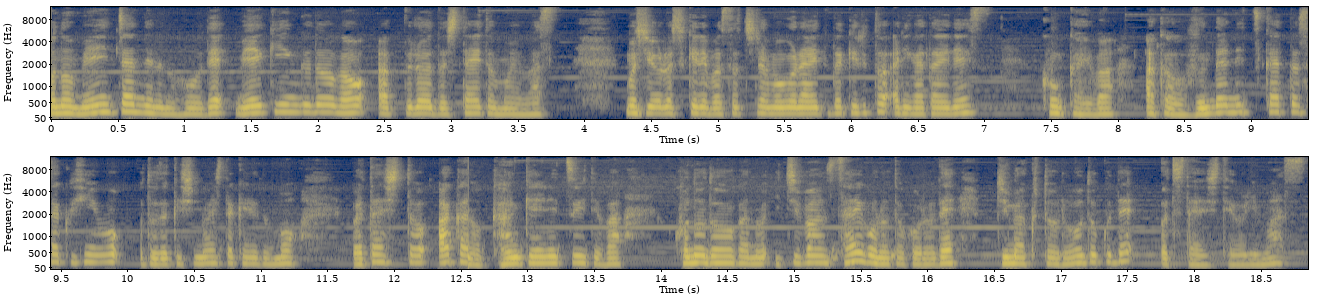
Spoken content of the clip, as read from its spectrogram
このメインチャンネルの方でメイキング動画をアップロードしたいと思います。もしよろしければそちらもご覧いただけるとありがたいです。今回は赤をふんだんに使った作品をお届けしましたけれども私と赤の関係についてはこの動画の一番最後のところで字幕と朗読でお伝えしております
